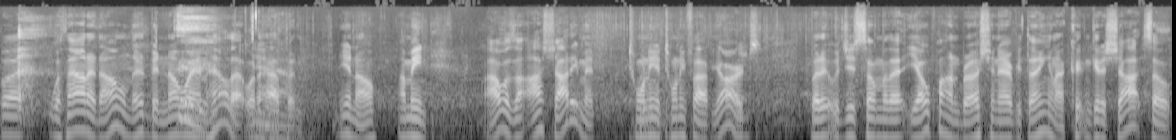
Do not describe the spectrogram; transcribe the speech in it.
but without it on, there'd been no way in hell that would have Yeah. happened. You know, I mean, I was I shot him at 20 or 25 yards, but it was just some of that yaupon brush and everything, and I couldn't get a shot. So,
